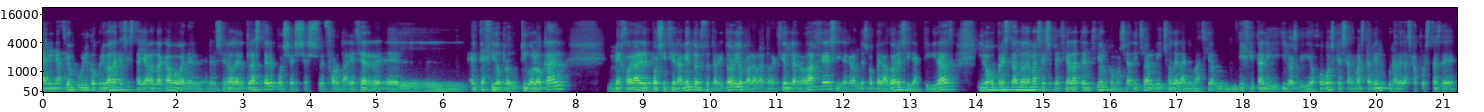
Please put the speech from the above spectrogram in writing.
alineación público-privada que se está llevando a cabo en el, seno del clúster, pues es, fortalecer el, tejido productivo local, mejorar el posicionamiento de nuestro territorio para la atracción de rodajes y de grandes operadores y de actividad, y luego prestando además especial atención, como se ha dicho, al nicho de la animación digital y, los videojuegos, que es además también una de las apuestas de,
